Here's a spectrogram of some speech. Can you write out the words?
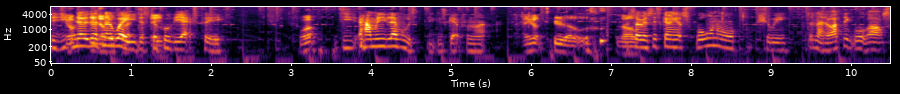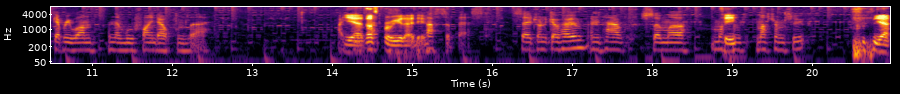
I. Did you Yup, know? you There's no way my you just took all the XP. what? Did you, how many levels did you just get from that? I got two levels. Lol. So is this going at spawn or should we? Don't know. I think we'll ask everyone and then we'll find out from there. I yeah, think that's probably a good idea. that's the best. So do you want to go home and have some uh, mushroom mushroom soup? yeah,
